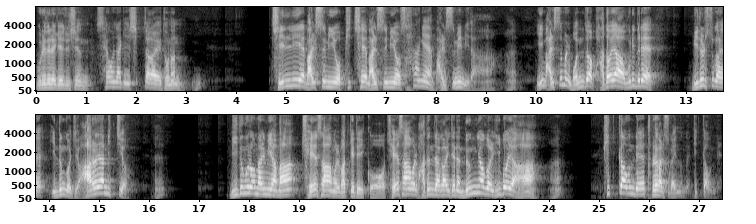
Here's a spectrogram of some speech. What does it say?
우리들에게 주신 새 언약인 십자가의 도는 진리의 말씀이요, 빛의 말씀이요, 사랑의 말씀입니다. 이 말씀을 먼저 받아야 우리들의 믿을 수가 있는 거죠. 알아야 믿죠. 믿음으로 말미암아 죄 사함을 받게 돼 있고 죄 사함을 받은 자가 이제는 능력을 입어야 빛 가운데 들어갈 수가 있는 거예요. 빛 가운데.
